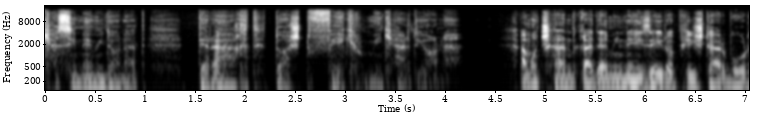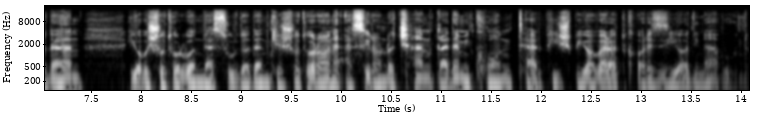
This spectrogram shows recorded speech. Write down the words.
کسی نمی‌داند درخت داشت فکر می‌کرد یا نه. اما چند قدمی نیزه ای را پیشتر بردن یا به شتربان دستور دادن که شتران اسیران را چند قدمی کندتر پیش بیاورد کار زیادی نبود.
